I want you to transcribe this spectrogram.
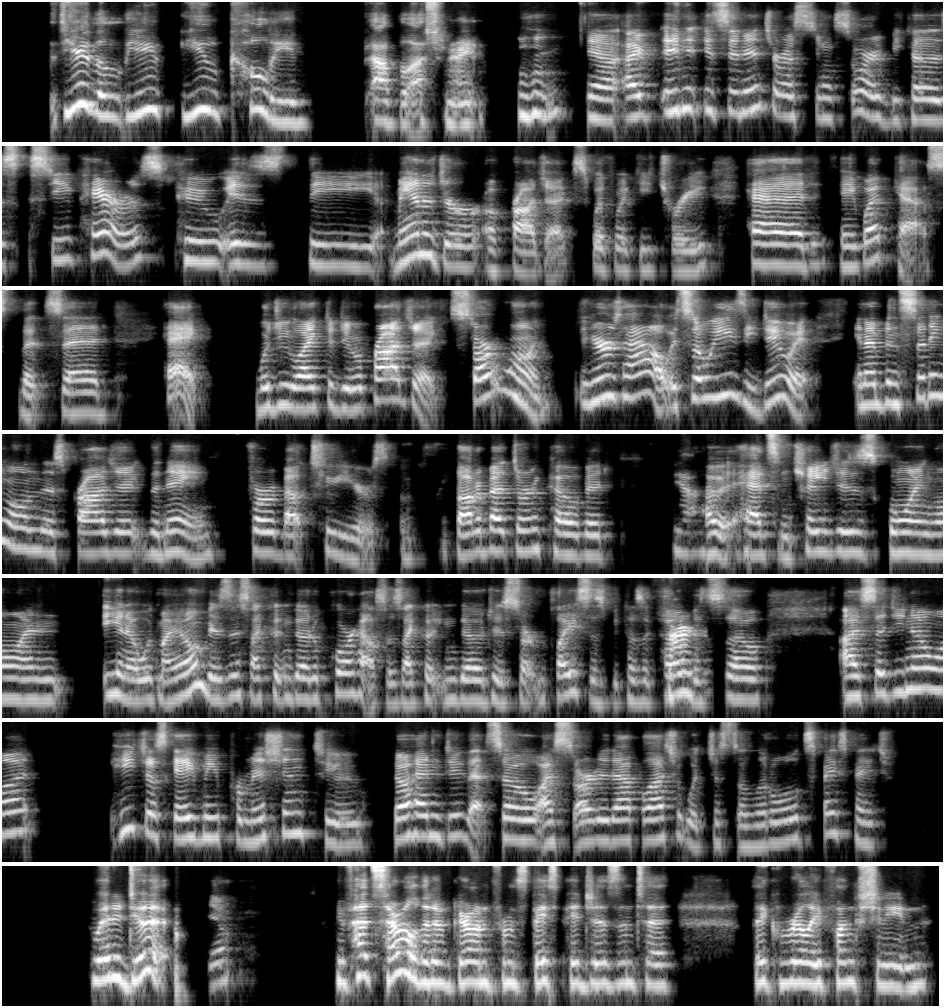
you're the you you co-lead Appalachian, right? Mm-hmm. Yeah, I it's an interesting story because Steve Harris, who is the manager of projects with WikiTree, had a webcast that said, "Hey, would you like to do a project? Start one. Here's how. It's so easy. Do it." And I've been sitting on this project, the name, for about two years. I thought about during COVID. Yeah, I had some changes going on you know, with my own business, I couldn't go to courthouses. I couldn't go to certain places because of COVID. Sure. So I said, you know what? He just gave me permission to go ahead and do that. So I started Appalachia with just a little old space page. Way to do it. Yep. We've had several that have grown from space pages into like really functioning,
